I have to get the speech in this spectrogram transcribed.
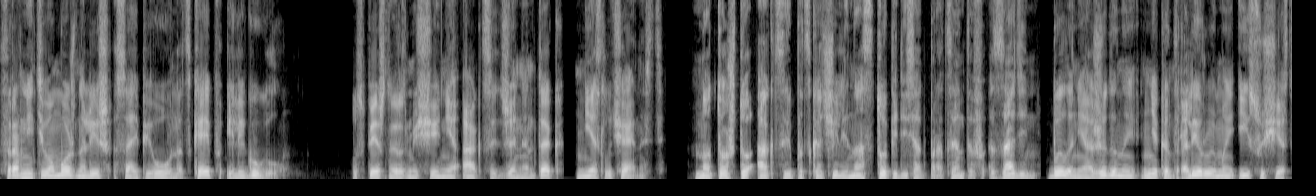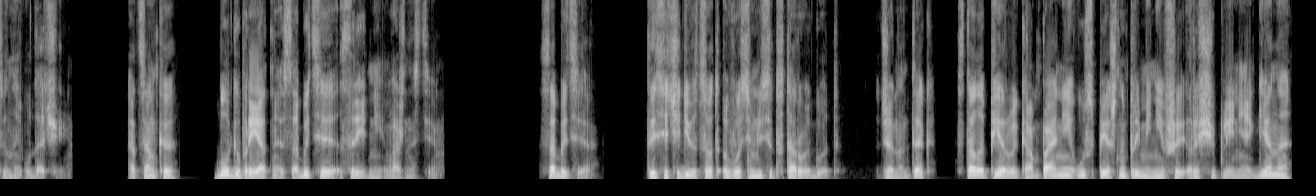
Сравнить его можно лишь с IPO Netscape или Google. Успешное размещение акций Genentech не случайность. Но то, что акции подскочили на 150% за день, было неожиданной, неконтролируемой и существенной удачей. Оценка – благоприятное событие средней важности. Событие. 1982 год. Genentech стала первой компанией, успешно применившей расщепление гена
